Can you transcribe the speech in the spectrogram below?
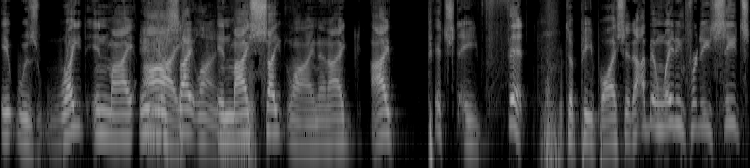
It was right in my In eye, sight line. in my sight line, and I I pitched a fit to people. I said, "I've been waiting for these seats.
